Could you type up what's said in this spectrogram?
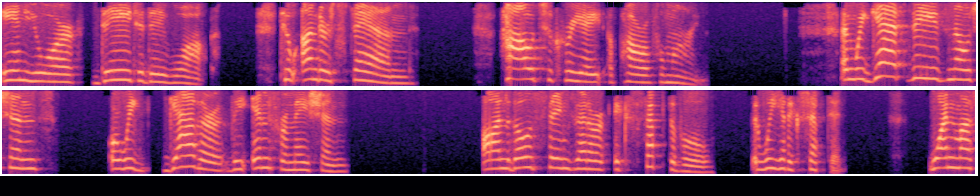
in your day-to-day walk to understand how to create a powerful mind. And we get these notions or we gather the information on those things that are acceptable that we have accepted. One must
